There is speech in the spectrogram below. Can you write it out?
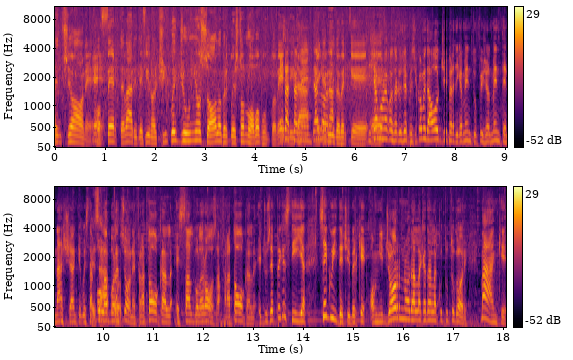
attenzione, eh. offerte valide fino al 5 giugno solo per questo nuovo punto vendita. Esattamente, Allora, capito? Perché Diciamo eh, una cosa Giuseppe, siccome da oggi praticamente ufficialmente nasce anche questa Esatto. collaborazione fra Tocal e Salvo La Rosa, fra Tocal e Giuseppe Castiglia, seguiteci perché ogni giorno dalla Catalla con tutto cori, ma anche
